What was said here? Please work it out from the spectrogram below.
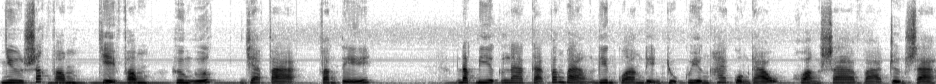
như sắc phong, chế phong, hương ước, gia phả, văn tế. Đặc biệt là các văn bản liên quan đến chủ quyền hai quần đảo Hoàng Sa và Trường Sa.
